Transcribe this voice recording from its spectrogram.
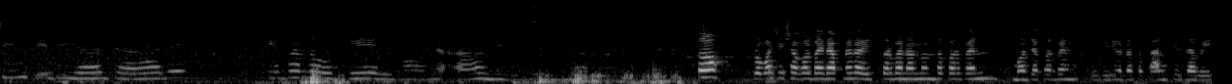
চিনতে দিয়া যা রে। তো, প্রবাসী সকল বাইরে আপনারা ঈদ করবেন, আনন্দ করবেন, মজা করবেন। এই ভিডিওটা তো কালকে যাবে।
